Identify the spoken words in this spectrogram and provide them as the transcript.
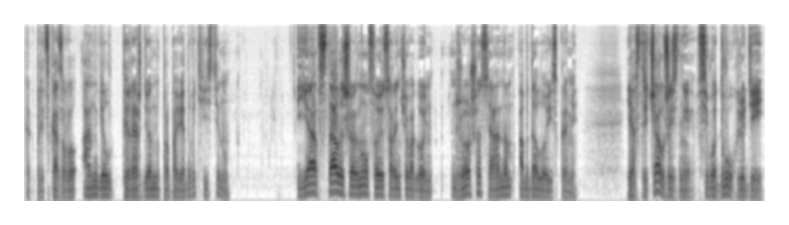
Как предсказывал ангел, ты рожден проповедовать истину. Я встал и швырнул свою саранчу в огонь. Джоша с Иоанном обдало искрами. Я встречал в жизни всего двух людей,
